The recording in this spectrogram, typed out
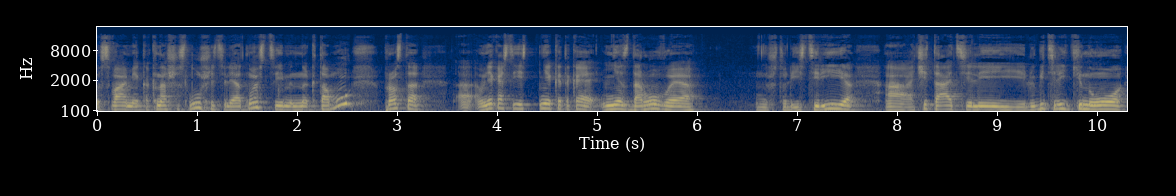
с вами, как наши слушатели относятся именно к тому, просто, а, мне кажется, есть некая такая нездоровая что ли, истерия а, читателей, любителей кино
